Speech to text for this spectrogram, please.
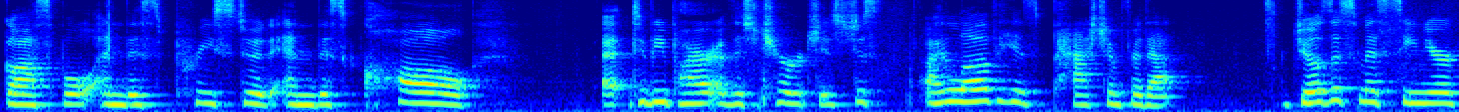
gospel and this priesthood and this call uh, to be part of this church. It's just, I love his passion for that. Joseph Smith Sr.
